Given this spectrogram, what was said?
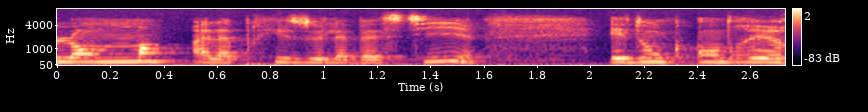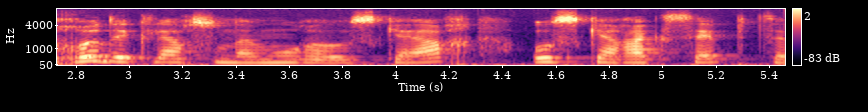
lendemain à la prise de la Bastille. Et donc André redéclare son amour à Oscar. Oscar accepte.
